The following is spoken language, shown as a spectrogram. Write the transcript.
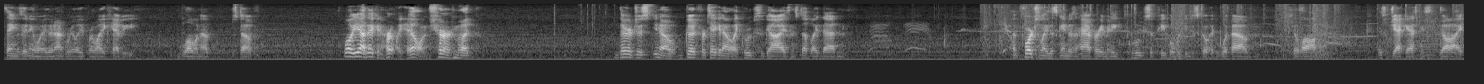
things anyway. They're not really for, like, heavy blowing up stuff. Well, yeah, they can hurt like hell, I'm sure, but they're just, you know, good for taking out, like, groups of guys and stuff like that. And Unfortunately, this game doesn't have very many groups of people we can just go ahead and whip out and kill off. This jackass needs to die.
